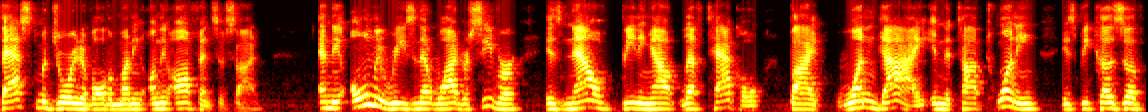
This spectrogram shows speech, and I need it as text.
vast majority of all the money on the offensive side. And the only reason that wide receiver is now beating out left tackle by one guy in the top 20 is because of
